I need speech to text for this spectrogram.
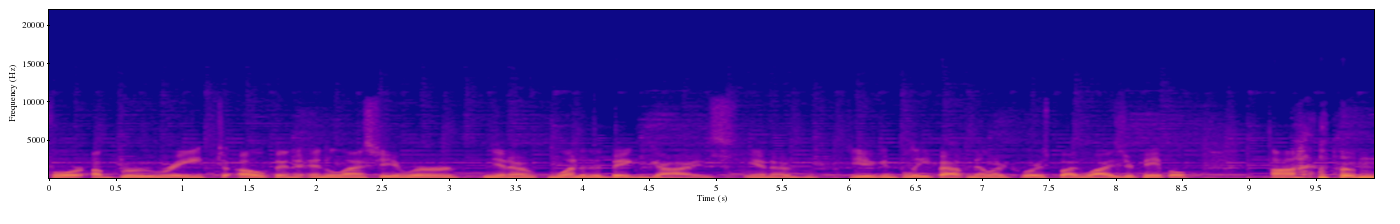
for a brewery to open unless you were, you know, one of the big guys. You know, you can bleep out Miller, Coors, Budweiser people. Um,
